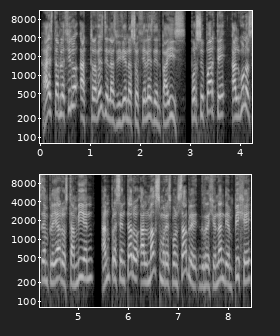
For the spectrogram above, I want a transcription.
ha establecido a través de las viviendas sociales del país. Por su parte, algunos empleados también han presentado al máximo responsable regional de Empige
